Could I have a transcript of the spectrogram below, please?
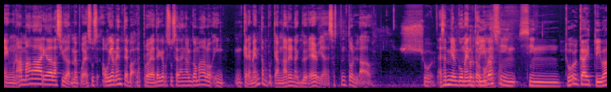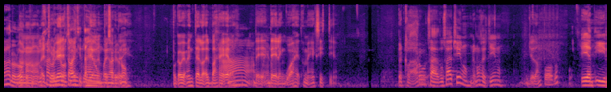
en una mala área de la ciudad. Me puede suce- Obviamente, las probabilidades de que sucedan algo malo in- incrementan porque I'm not in a good area. Eso está en todos lados. Sure. Ese es mi argumento Pero tú con ibas eso. sin, sin tour guide, tú ibas a lo loco. No, no, no. El tour guide no estaba sabes si incluido en un el buen área no. Porque obviamente lo- el barrera Ah, de, bueno. de lenguaje también existía. Pues claro, o sea, tú sabes chino, yo no sé chino. Yo tampoco. Y, y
